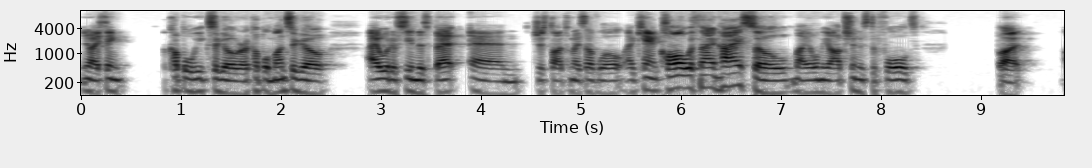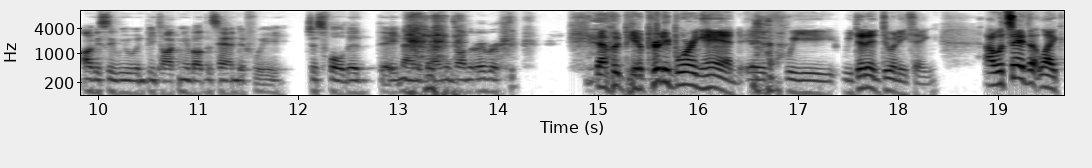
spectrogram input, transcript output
You know, I think a couple weeks ago or a couple months ago, I would have seen this bet and just thought to myself, well, I can't call with nine high, so my only option is to fold. But obviously, we wouldn't be talking about this hand if we just folded the eight nine of diamonds on the river. that would be a pretty boring hand if we we didn't do anything. I would say that like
